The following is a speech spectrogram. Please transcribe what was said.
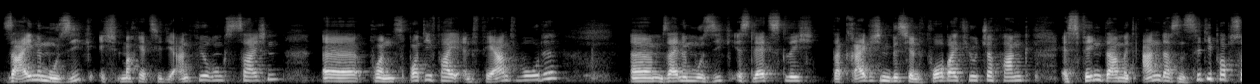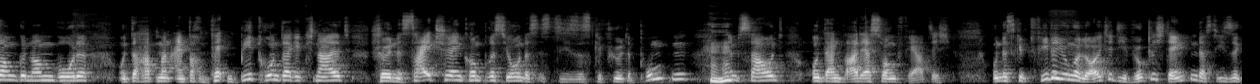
seine Musik, ich mache jetzt hier die Anführungszeichen, äh, von Spotify entfernt wurde. Ähm, seine Musik ist letztlich, da greife ich ein bisschen vor bei Future Funk. Es fing damit an, dass ein City-Pop-Song genommen wurde und da hat man einfach einen fetten Beat runtergeknallt, schöne Sidechain-Kompression, das ist dieses gefühlte Pumpen im Sound und dann war der Song fertig. Und es gibt viele junge Leute, die wirklich denken, dass diese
